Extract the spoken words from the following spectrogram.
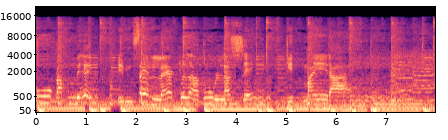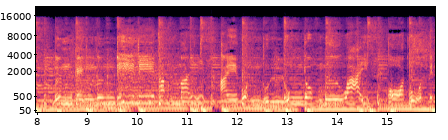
กูกับเมงอิ่มเส้นแหลกเกลือกูละเซ็งคิดไม่ได้ มึงเก่งมึงดีมีทำไม ไอ้คนรุ่นลุงยกมือไหว้ขอโทษเป็น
